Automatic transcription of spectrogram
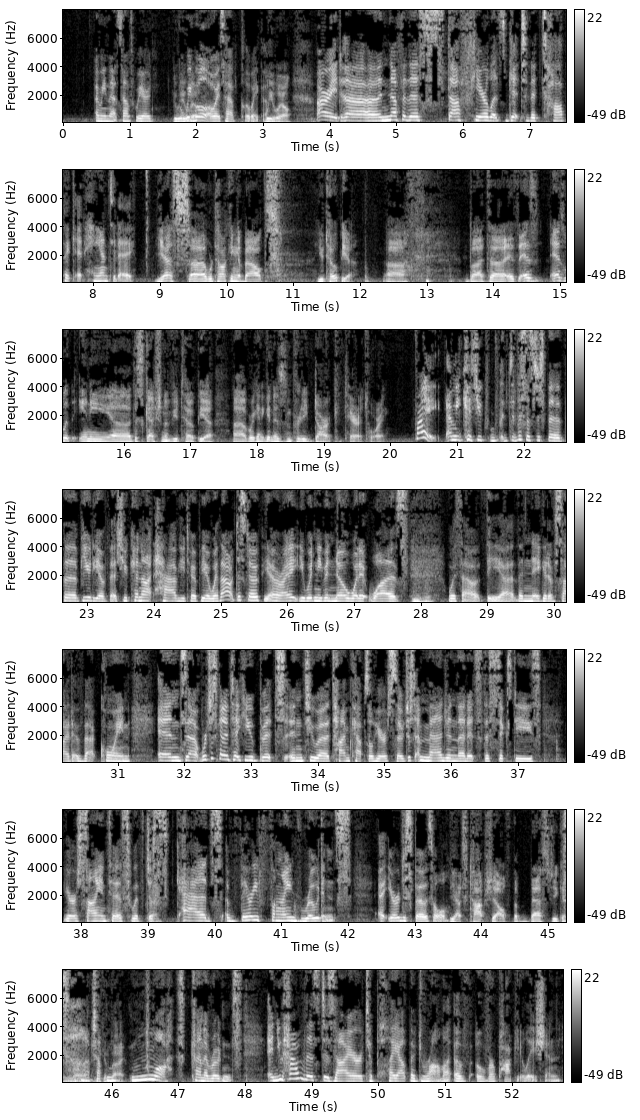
I mean, that sounds weird. We, we will. will. always have Cloaca. We will. All right, uh, enough of this stuff here. Let's get to the topic at hand today. Yes, uh, we're talking about utopia. Uh, but uh, as, as, as with any uh, discussion of utopia, uh, we're going to get into some pretty dark territory. Right. I mean, because you, this is just the, the beauty of this. You cannot have utopia without dystopia, right? You wouldn't even know what it was mm-hmm. without the uh, the negative side of that coin. And uh, we're just going to take you a bit into a time capsule here. So just imagine that it's the 60s. You're a scientist with just okay. scads of very fine rodents at your disposal. Yes, top shelf, the best you can, uh, you can buy. Mwah, kind of rodents. And you have this desire to play out the drama of overpopulation.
